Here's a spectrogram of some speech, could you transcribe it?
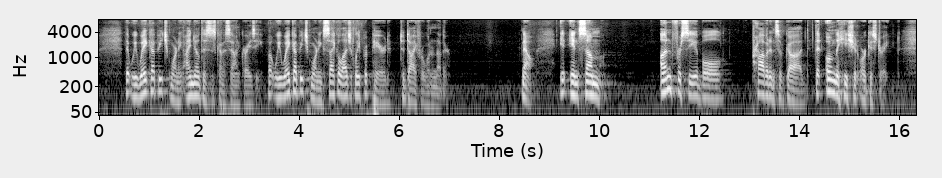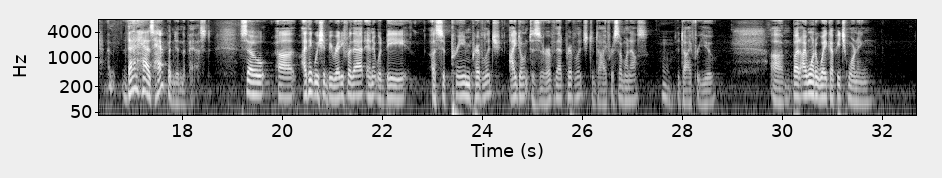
That we wake up each morning, I know this is going to sound crazy, but we wake up each morning psychologically prepared to die for one another. Now, in some unforeseeable providence of God that only He should orchestrate. I mean, that has happened in the past. So uh, I think we should be ready for that, and it would be a supreme privilege. I don't deserve that privilege to die for someone else, hmm. to die for you. Um, but I want to wake up each morning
